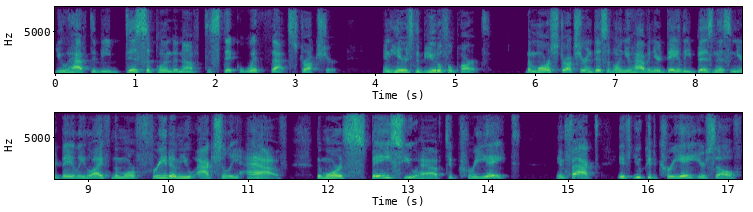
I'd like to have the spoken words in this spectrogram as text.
You have to be disciplined enough to stick with that structure. And here's the beautiful part. The more structure and discipline you have in your daily business and your daily life, the more freedom you actually have, the more space you have to create. In fact, if you could create yourself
